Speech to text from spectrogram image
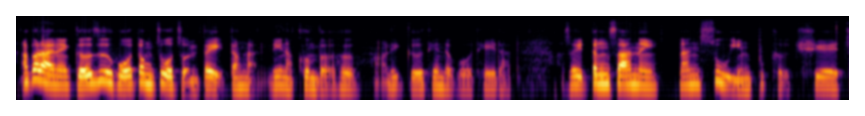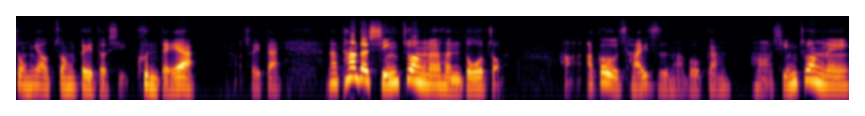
啊，过来呢，隔日活动做准备，当然你若困不好，哈，你隔天都无体力。所以登山呢，咱宿营不可缺重要装备的是困袋啊，好睡袋。那它的形状呢很多种，好，啊，个有材质嘛无共，哈，形状呢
